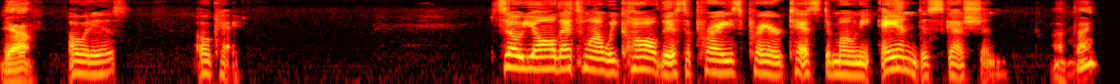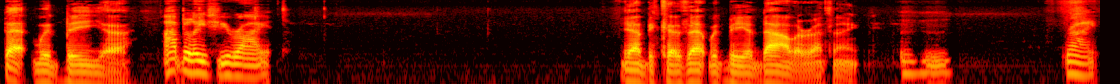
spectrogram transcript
Yeah, Oh, it is? Okay. So, y'all, that's why we call this a praise, prayer, testimony, and discussion. I think that would be. Uh, I believe you're right. Yeah, because that would be a dollar. I think. Mm-hmm. Right.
